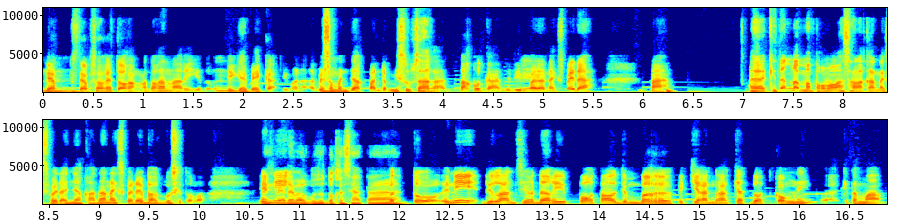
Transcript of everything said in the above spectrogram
Tiap Hmm. setiap sore tuh orang kantoran lari gitu Hmm. di GBK di mana. Tapi semenjak pandemi susah kan, takut kan, jadi Iya. pada naik sepeda. Nah, eh, kita nggak mempermasalahkan naik sepedanya karena naik sepeda bagus gitu loh. Naik Ini sepeda bagus untuk kesehatan. betul. Ini dilansir dari portal Jember pikiranrakyat.com nih. Kita mah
